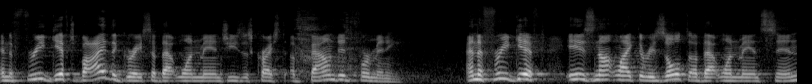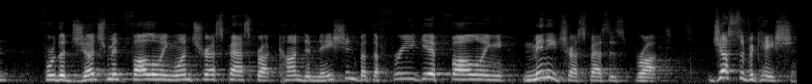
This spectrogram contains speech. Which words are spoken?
and the free gift by the grace of that one man, Jesus Christ, abounded for many. And the free gift is not like the result of that one man's sin. For the judgment following one trespass brought condemnation, but the free gift following many trespasses brought justification.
